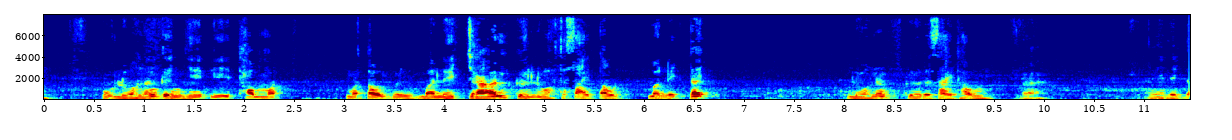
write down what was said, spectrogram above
21ពួកលួសហ្នឹងគេនិយាយពីធំមកមកតូចវិញបើលេខច្រើន គឺលួសសរសៃតូចបើលេខតិចលួសហ្នឹងគឺសរសៃធំបាទនេះលេខ17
